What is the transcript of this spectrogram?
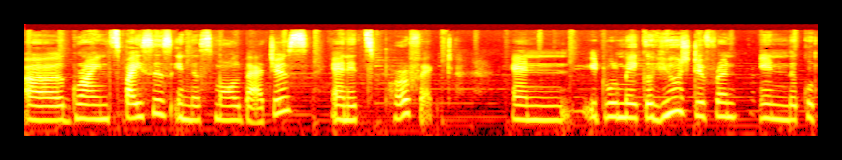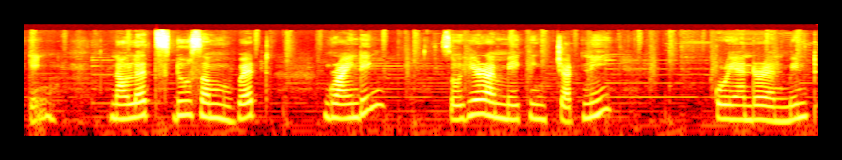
uh, grind spices in the small batches and it's perfect. And it will make a huge difference in the cooking. Now let's do some wet grinding. So here I'm making chutney coriander and mint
